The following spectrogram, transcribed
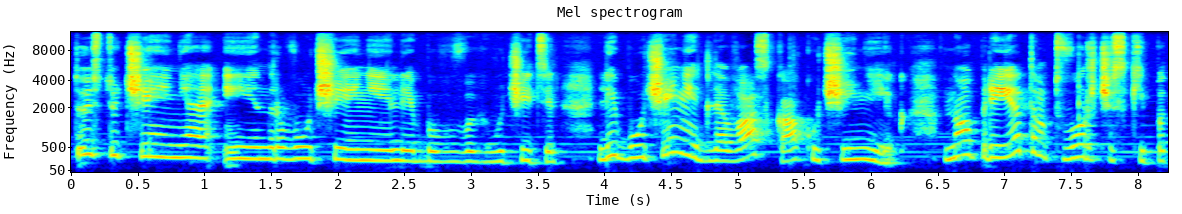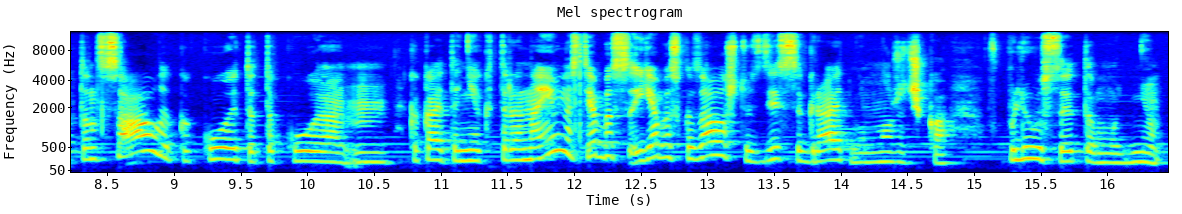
то есть учение и нравоучение, либо вы учитель, либо учение для вас как ученик. Но при этом творческий потенциал и какое-то такое, какая-то некоторая наивность, я бы, я бы сказала, что здесь сыграет немножечко в плюс этому дню.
